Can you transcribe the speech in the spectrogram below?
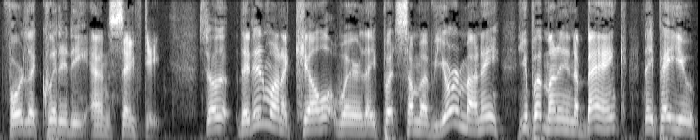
for liquidity and safety. So they didn't want to kill where they put some of your money. You put money in a bank, they pay you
